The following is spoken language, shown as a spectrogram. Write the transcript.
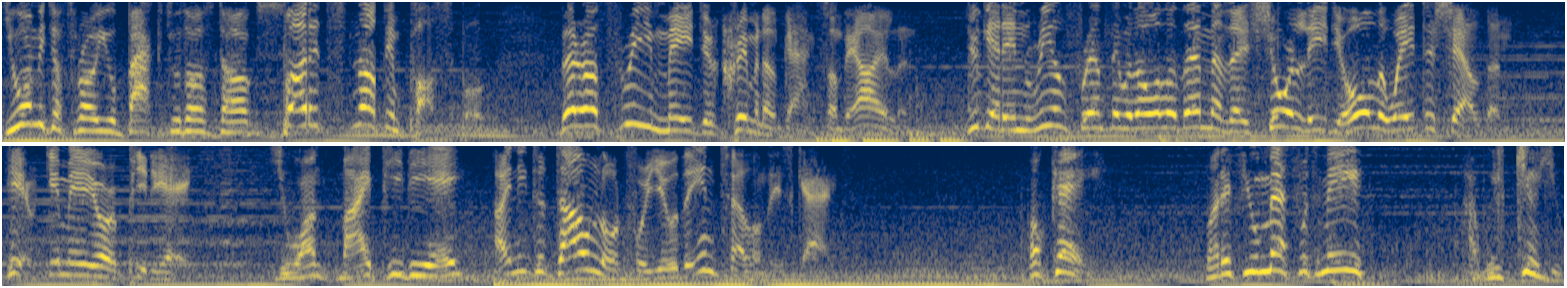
You want me to throw you back to those dogs? But it's not impossible. There are three major criminal gangs on the island. You get in real friendly with all of them, and they sure lead you all the way to Sheldon. Here, give me your PDA. You want my PDA? I need to download for you the intel on these gangs. Okay. But if you mess with me, I will kill you.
